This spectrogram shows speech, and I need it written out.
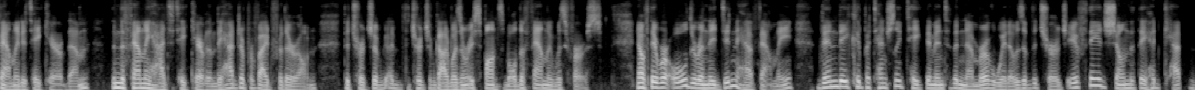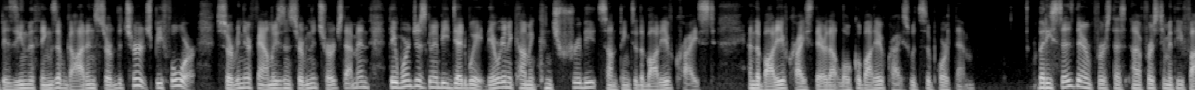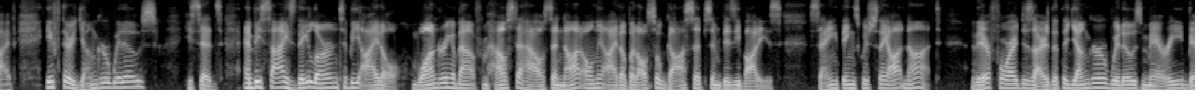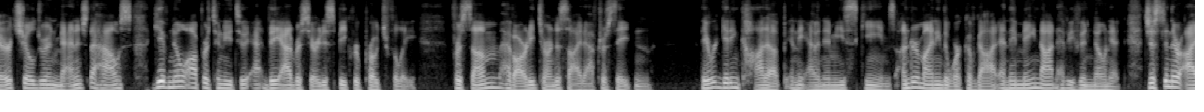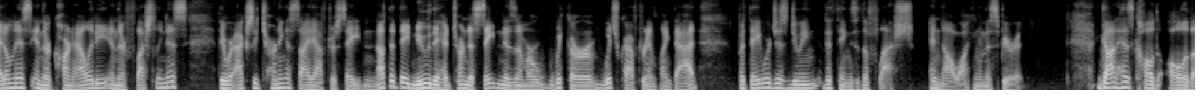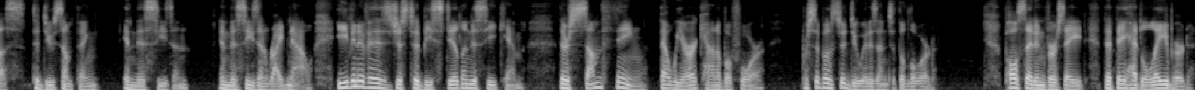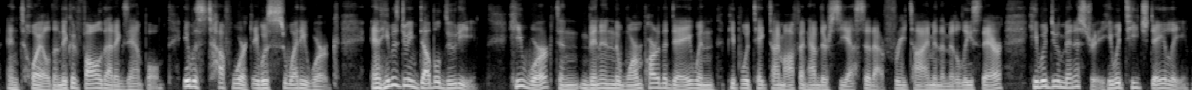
family to take care of them, then the family had to take care of them. They had to provide for their own. The church of the church of God wasn't responsible. The family was first. Now, if they were older and they didn't have family, then they could potentially take them into the number of widows of the church if they had shown that they had kept busy in the things of God and served the church before, serving their families and serving the church. That meant they weren't just going to be dead weight. They were going to come and contribute something to the body of Christ. And the body of Christ there, that local body of Christ, would support them. But he says there in First, uh, First Timothy 5, if they're younger widows, he says, and besides, they learn to be idle, wandering about from house to house, and not only idle, but also gossips and busybodies, saying things which they ought not. Therefore, I desire that the younger widows marry, bear children, manage the house, give no opportunity to the adversary to speak reproachfully. For some have already turned aside after Satan. They were getting caught up in the enemy's schemes, undermining the work of God, and they may not have even known it. Just in their idleness, in their carnality, in their fleshliness, they were actually turning aside after Satan. Not that they knew they had turned to Satanism or Wicca or witchcraft or anything like that, but they were just doing the things of the flesh and not walking in the spirit. God has called all of us to do something in this season, in this season right now, even if it is just to be still and to seek Him. There's something that we are accountable for. We're supposed to do it as unto the Lord. Paul said in verse 8 that they had labored and toiled and they could follow that example. It was tough work, it was sweaty work, and he was doing double duty. He worked, and then in the warm part of the day, when people would take time off and have their siesta, that free time in the Middle East, there, he would do ministry. He would teach daily.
